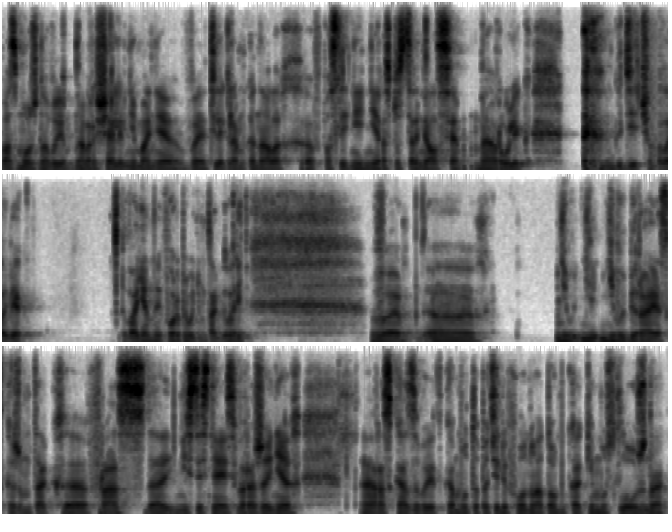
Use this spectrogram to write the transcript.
Возможно, вы обращали внимание в телеграм-каналах в последние дни распространялся ролик, где человек военной форме, будем так говорить, в, э, не, не, не выбирая, скажем так, э, фраз, да, не стесняясь в выражениях, э, рассказывает кому-то по телефону о том, как ему сложно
